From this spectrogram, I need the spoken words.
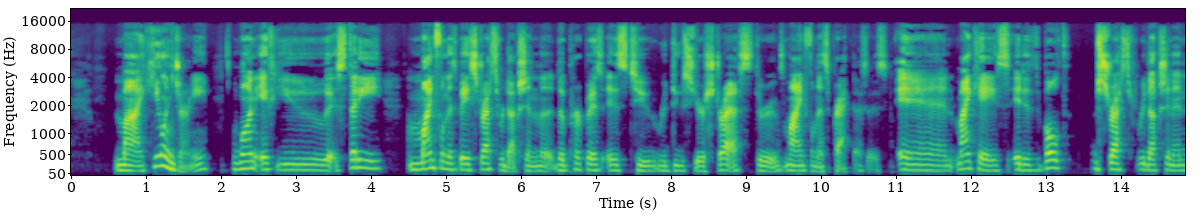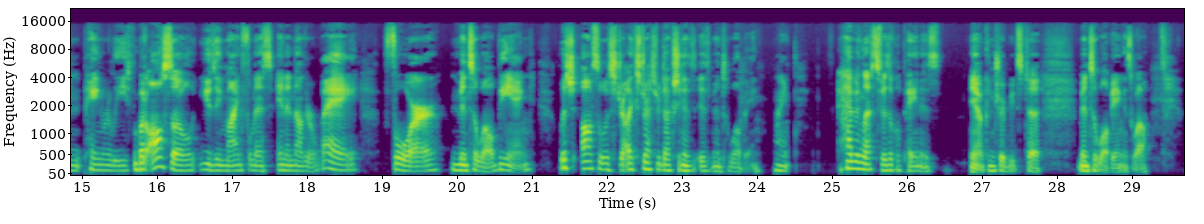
my healing journey. One, if you study mindfulness based stress reduction, the, the purpose is to reduce your stress through mindfulness practices. In my case, it is both stress reduction and pain relief, but also using mindfulness in another way for mental well-being, which also is like stress reduction is, is mental well-being, right? Having less physical pain is, you know, contributes to mental well-being as well.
